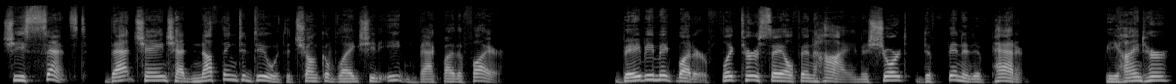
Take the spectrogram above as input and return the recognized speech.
She sensed that change had nothing to do with the chunk of leg she'd eaten back by the fire. Baby McButter flicked her sail fin high in a short, definitive pattern. Behind her,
